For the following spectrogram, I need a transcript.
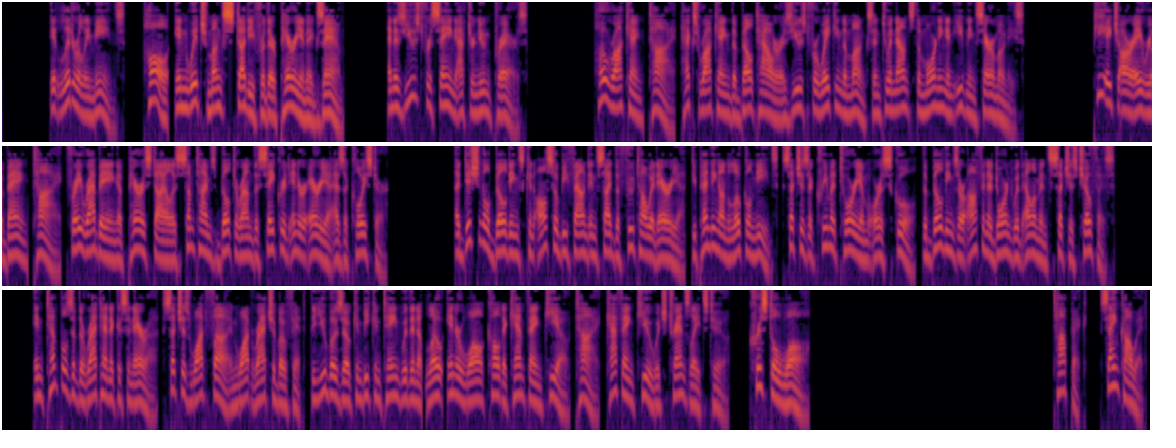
It literally means, hall, in which monks study for their Parian exam, and is used for saying afternoon prayers. Ho Rakang Thai, Hex Rakang The bell tower is used for waking the monks and to announce the morning and evening ceremonies. Phra Rabang Thai, Frey Rabayang a peristyle is sometimes built around the sacred inner area as a cloister. Additional buildings can also be found inside the Futhawat area, depending on local needs, such as a crematorium or a school. The buildings are often adorned with elements such as chofas. In temples of the Rattanakosin era, such as Wat Pho and Wat Ratchabophit, the ubosot can be contained within a low inner wall called a kamphang kyo Thai, kafang kyu which translates to crystal wall. Sangkawat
